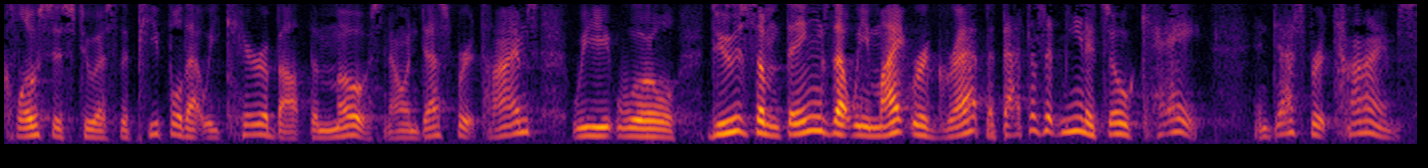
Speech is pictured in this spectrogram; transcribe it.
closest to us, the people that we care about the most. Now, in desperate times, we will do some things that we might regret, but that doesn't mean it's okay. In desperate times,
